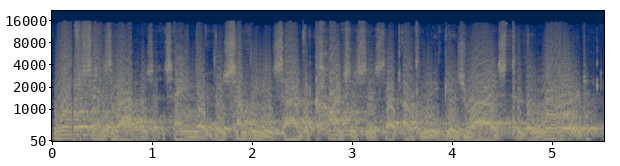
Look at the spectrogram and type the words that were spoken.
Whorf says the opposite, saying that there's something inside the consciousness that ultimately gives rise to the word.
